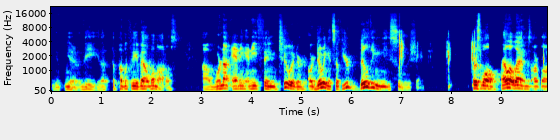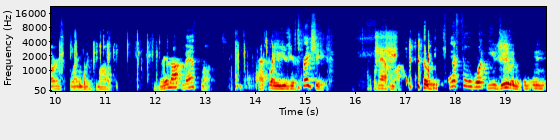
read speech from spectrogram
you know, the the, the publicly available models. Uh, we're not adding anything to it or, or doing it. So if you're building these solutions, first of all, LLMs are large language models. They're not math models. That's why you use your spreadsheet as a math model. So be careful what you do, and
